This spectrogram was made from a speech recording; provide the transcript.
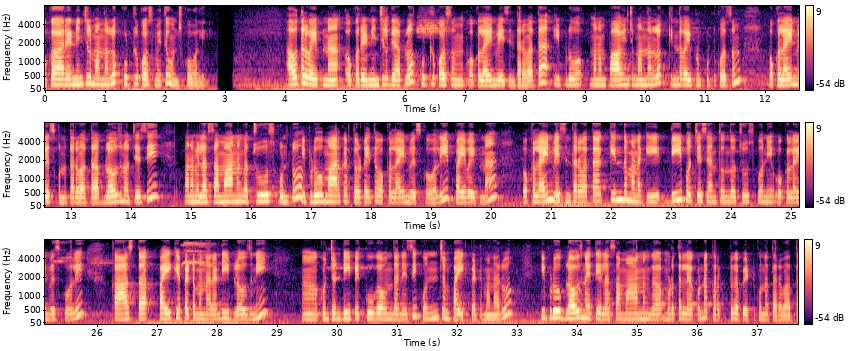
ఒక రెండించుల మందంలో కుట్లు కోసం అయితే ఉంచుకోవాలి. అవతల వైపున ఒక రెండించుల గ్యాప్లో కుట్లు కోసం ఒక లైన్ వేసిన తర్వాత ఇప్పుడు మనం పావించు మందంలో కింద వైపున కుట్టు కోసం ఒక లైన్ వేసుకున్న తర్వాత బ్లౌజ్ను వచ్చేసి మనం ఇలా సమానంగా చూసుకుంటూ ఇప్పుడు మార్కర్ తోటైతే ఒక లైన్ వేసుకోవాలి పై వైపున. ఒక లైన్ వేసిన తర్వాత కింద మనకి డీప్ వచ్చేసి ఎంత ఉందో చూసుకొని ఒక లైన్ వేసుకోవాలి. కాస్త పైకే పెట్టమన్నారండి ఈ బ్లౌజ్ని. కొంచెం డీప్ ఎక్కువగా ఉందనేసి కొంచెం పైకి పెట్టమన్నారు. ఇప్పుడు బ్లౌజ్ని అయితే ఇలా సమానంగా ముడతలు లేకుండా కరెక్ట్గా పెట్టుకున్న తర్వాత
